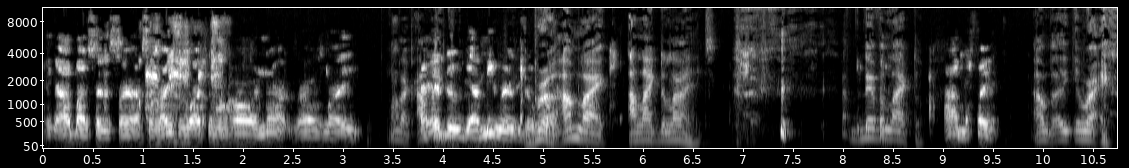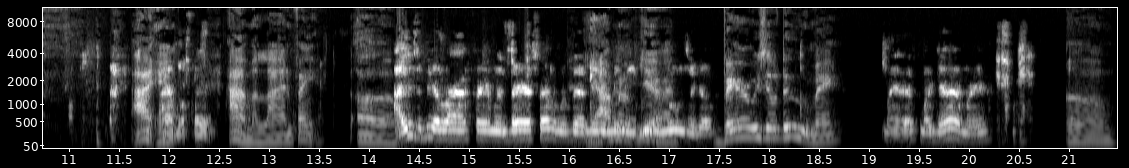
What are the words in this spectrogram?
I was about to say the same. I said I used to watch him on Hard Knocks. I was like, I'm like I that dude got me ready to go. Bro. I'm like, I like the Lions. I've never liked them. I'm a fan. I'm right. I I'm a fan. I'm a Lion fan. Uh, I used to be a Lion fan when Barry Sanders was there yeah, I many, many yeah. moves ago. Barry was your dude, man. Man, that's my guy, man. Um,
